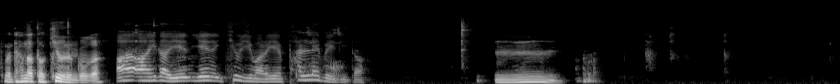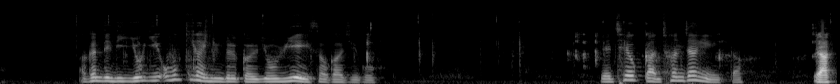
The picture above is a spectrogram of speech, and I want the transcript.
근데 하나 더 키우는 거가. 아, 아니다. 얘, 얘 키우지 마라. 얘 8레벨이다. 음. 아, 근데 니 여기 오기가 힘들걸. 요 위에 있어가지고. 얘 체육관 천장에 있다. 야,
